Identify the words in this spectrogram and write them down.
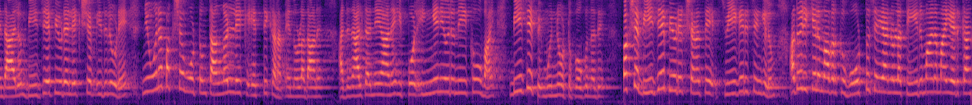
എന്തായാലും ബി ജെ പിയുടെ ലക്ഷ്യം ഇതിലൂടെ ന്യൂനപക്ഷ വോട്ടും തങ്ങളിലേക്ക് എത്തിക്കണം എന്നുള്ളതാണ്. അതിനാൽ തന്നെയാണ് ഇപ്പോൾ ഇങ്ങനെയൊരു നീക്കവുമായി ബി ജെ പി മുന്നോട്ട് പോകുന്നത്. പക്ഷെ ബി ജെ പിയുടെ ക്ഷണത്തെ സ്വീകരിച്ചെങ്കിലും അതൊരിക്കലും അവർക്ക് വോട്ട് ചെയ്യാനുള്ള തീരുമാനമായി എടുക്കാൻ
